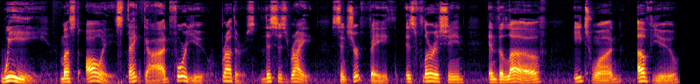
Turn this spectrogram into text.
We must always thank God for you, brothers. This is right, since your faith is flourishing and the love each one of you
